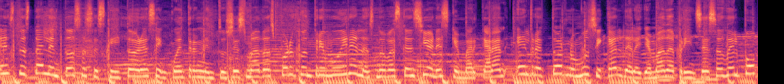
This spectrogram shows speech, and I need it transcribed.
estas talentosas escritoras se encuentran entusiasmadas por contribuir en las nuevas canciones que marcarán el retorno musical de la llamada princesa del pop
